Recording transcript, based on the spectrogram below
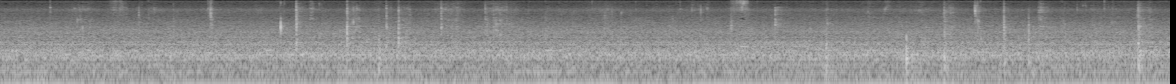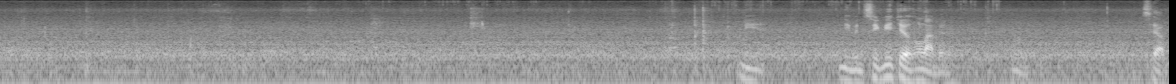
นี่ นี่เป็นซิกเนเจอร์ของร้านเลยนะแซ่บ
